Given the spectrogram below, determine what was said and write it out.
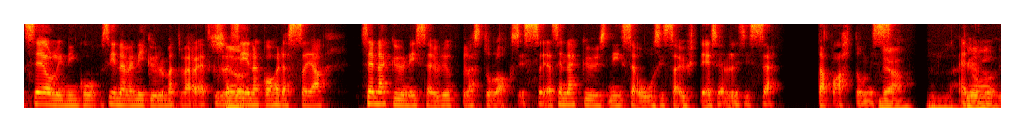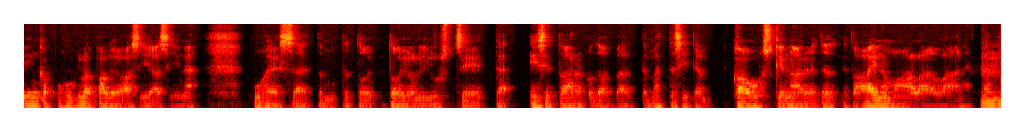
se oli niin kuin, siinä meni kylmät väreet kyllä se siinä on. kohdassa ja se näkyy niissä ylioppilastuloksissa ja se näkyy niissä uusissa yhteisöllisissä tapahtumissa. Ja, kyllä. Joo, Inka puhuu kyllä paljon asiaa siinä puheessa, että, mutta toi, toi oli just se, että ei se tarkoita välttämättä sitä kauhuskenaariota, jota aina maalaillaan, että mm.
